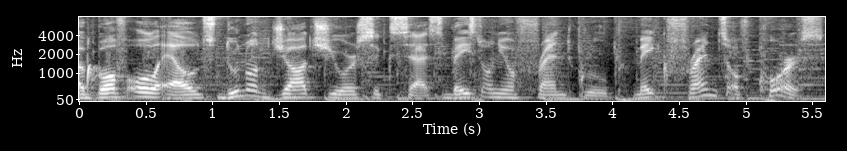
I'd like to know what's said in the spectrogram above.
Above all else, do not judge your success based on your friend group. Make friends, of course,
